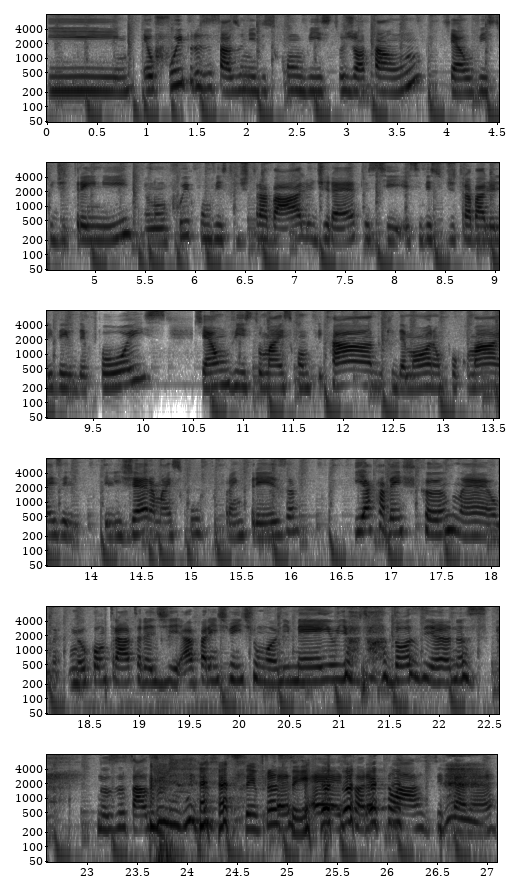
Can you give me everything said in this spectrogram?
E eu fui para os Estados Unidos com visto J1, que é o visto de trainee. Eu não fui com visto de trabalho direto. Esse, esse visto de trabalho ele veio depois, que é um visto mais complicado, que demora um pouco mais, ele, ele gera mais custo para a empresa. e acabei ficando, né? O meu, o meu, contrato era de aparentemente um ano e meio e eu tô há 12 anos nos Estados Unidos. Sempre assim. É, é a história clássica, né?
